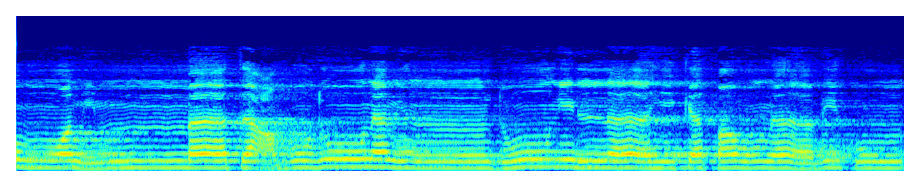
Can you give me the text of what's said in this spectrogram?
ومما تعبدون من دون الله كفرنا بكم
